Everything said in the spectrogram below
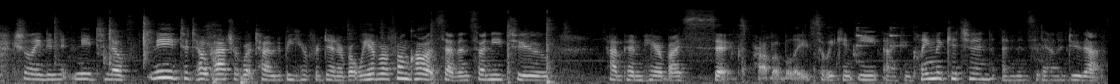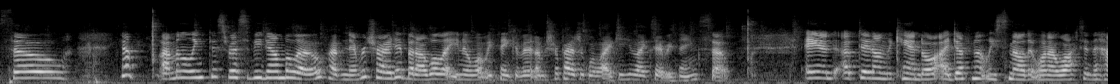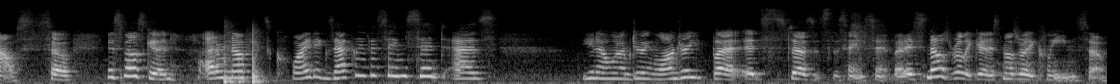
actually didn't need to know need to tell Patrick what time to be here for dinner, but we have our phone call at seven, so I need to have him here by six probably so we can eat I can clean the kitchen and then sit down and do that. So yeah I'm gonna link this recipe down below. I've never tried it but I will let you know what we think of it. I'm sure Patrick will like it. He likes everything. So and update on the candle, I definitely smelled it when I walked in the house. So it smells good. I don't know if it's quite exactly the same scent as, you know, when I'm doing laundry, but it says it's the same scent. But it smells really good. It smells really clean, so.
